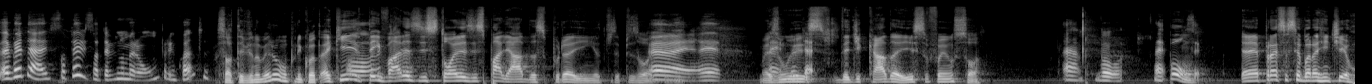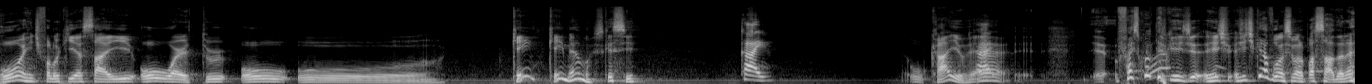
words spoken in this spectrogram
É verdade. Só teve, só teve número 1 um, por enquanto? Só teve número 1 um, por enquanto. É que tem várias histórias espalhadas por aí em outros episódios. É, né? é. Mas é, um verdade. dedicado a isso foi um só. Ah, boa. É, Bom, é, pra essa semana a gente errou, a gente falou que ia sair ou o Arthur ou o. Quem? Quem mesmo? Esqueci. Caio. O Caio? É, Caio. É... Faz quanto tempo que a gente, a gente, a gente gravou na semana passada, né?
